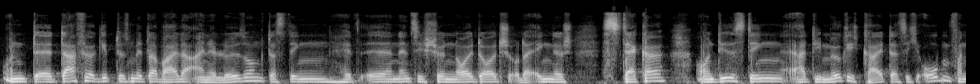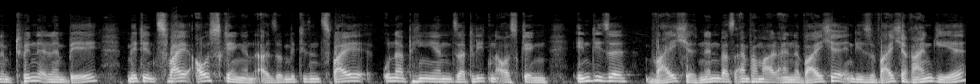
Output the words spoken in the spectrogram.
Und äh, dafür gibt es mittlerweile eine Lösung. Das Ding äh, nennt sich schön Neudeutsch oder Englisch Stacker. Und dieses Ding hat die Möglichkeit, dass ich oben von dem Twin LNB mit den zwei Ausgängen, also mit diesen zwei unabhängigen Satellitenausgängen in diese Weiche, nennen wir es einfach mal eine Weiche, in diese Weiche reingehe.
